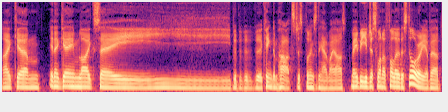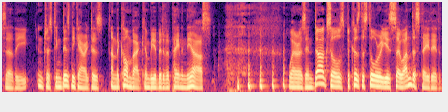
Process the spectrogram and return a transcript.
Like um, in a game like, say, Kingdom Hearts, just pulling something out of my ass. Maybe you just want to follow the story about uh, the interesting Disney characters, and the combat can be a bit of a pain in the ass. Whereas in Dark Souls, because the story is so understated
